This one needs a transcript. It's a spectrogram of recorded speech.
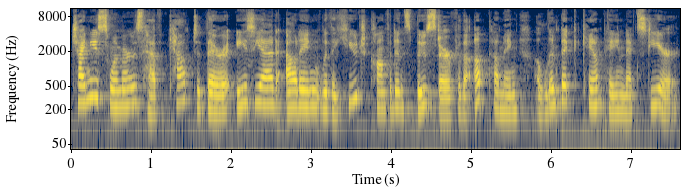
Chinese swimmers have capped their Asiad outing with a huge confidence booster for the upcoming Olympic campaign next year.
